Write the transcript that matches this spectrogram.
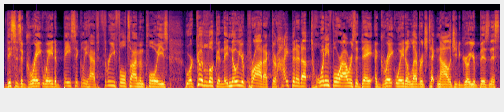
This is a great way to basically have three full-time employees who are good looking. They know your product. They're hyping it up 24 hours a day. A great way to leverage technology to grow your business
